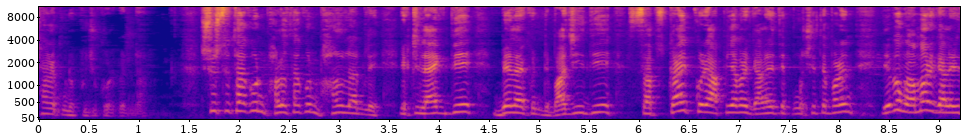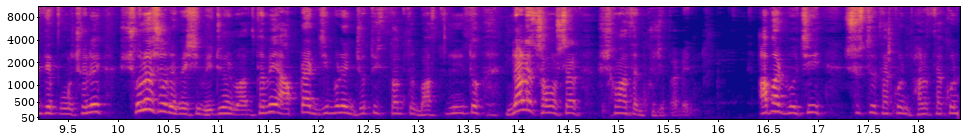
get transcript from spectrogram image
ছাড়া কোনো পুজো করবেন না। সুস্থ থাকুন, ভালো থাকুন, ভালো লাগলে একটি লাইক দিয়ে বেল আইকনটি বাজিয়ে দিয়ে সাবস্ক্রাইব করে আপনি আমার গ্যালারিতে পৌঁছতে পারেন এবং আমার গ্যালারিতে পৌঁছলে ষোলো ষোলো বেশি ভিডিওর মাধ্যমে আপনার জীবনের জ্যোতিষতন্ত্র বাস্তুজনিত নানা সমস্যার সমাধান খুঁজে পাবেন। আবার বলছি, সুস্থ থাকুন, ভালো থাকুন,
